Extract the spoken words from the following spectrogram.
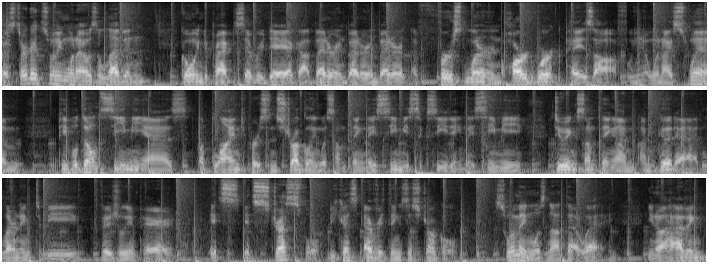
I started swimming when I was 11, going to practice every day. I got better and better and better. I first learned hard work pays off. You know, when I swim, people don't see me as a blind person struggling with something. They see me succeeding. They see me doing something I'm, I'm good at, learning to be visually impaired. It's, it's stressful because everything's a struggle. Swimming was not that way. You know, having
